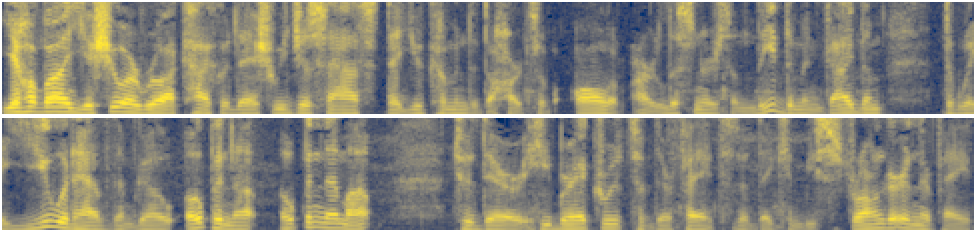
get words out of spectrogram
Yehovah Yeshua Ruach HaKodesh, we just ask that you come into the hearts of all of our listeners and lead them and guide them the way you would have them go. Open up, open them up to their Hebraic roots of their faith so that they can be stronger in their faith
